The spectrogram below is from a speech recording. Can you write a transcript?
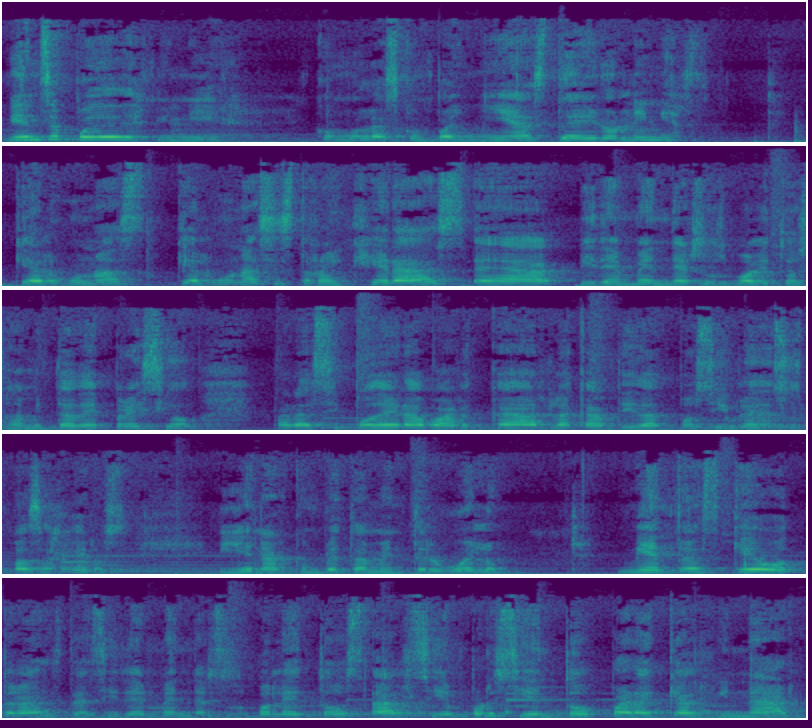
Bien se puede definir como las compañías de aerolíneas, que algunas, que algunas extranjeras eh, piden vender sus boletos a mitad de precio para así poder abarcar la cantidad posible de sus pasajeros y llenar completamente el vuelo mientras que otras deciden vender sus boletos al 100% para que al final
